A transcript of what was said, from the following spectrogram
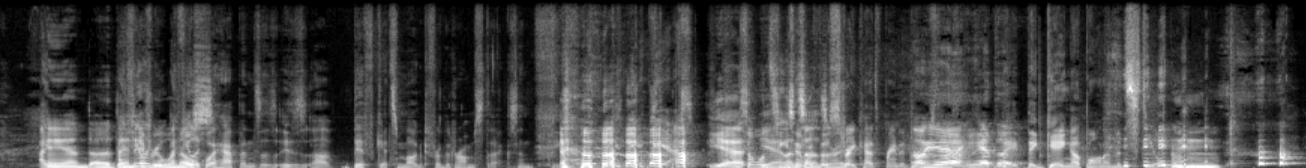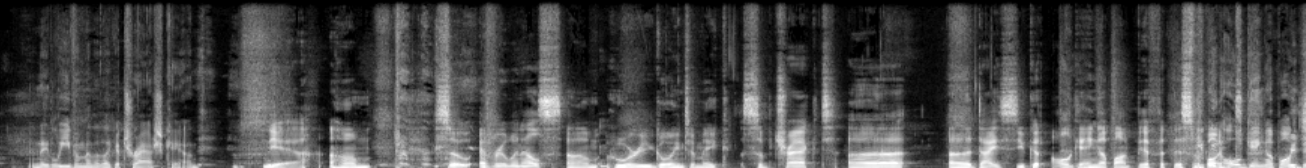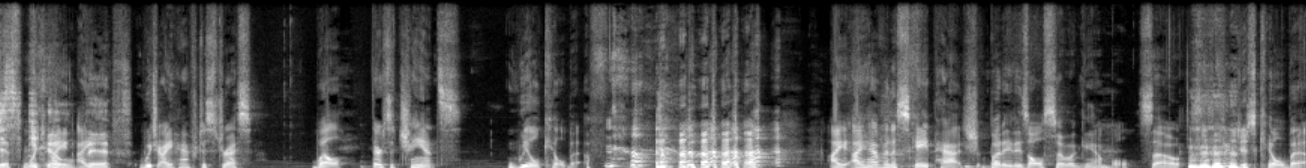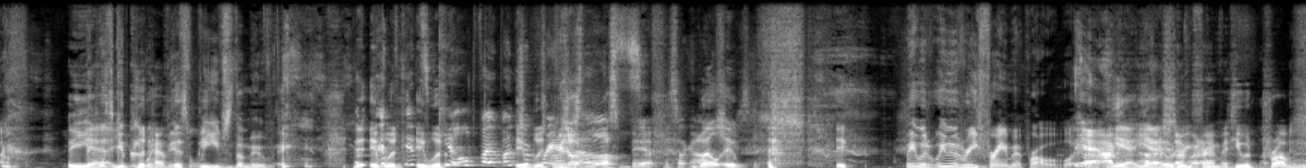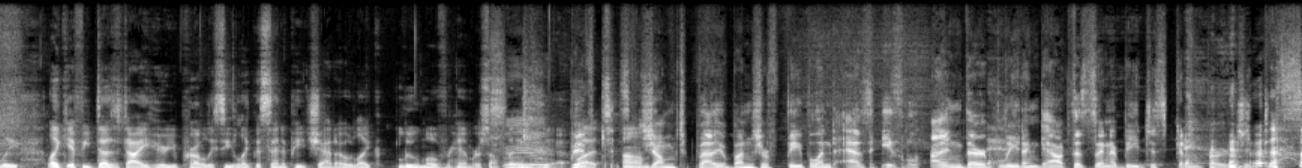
and uh, I then feel, everyone like, I feel else. like what happens is, is uh, Biff gets mugged for the drumsticks, and yeah. yeah, someone yeah, sees him with sounds those right. Stray Cats branded Oh, yeah, and he they, had the- they, they gang up on him and steal them, Mm-hmm. and they leave him in like a trash can. Yeah. Um. So everyone else, um, who are you going to make subtract uh uh dice? You could all gang up on Biff at this You point. could all gang up on We Biff, just which I, kill I Biff. which I have to stress. Well, there's a chance we'll kill Biff. I, I have an escape hatch, but it is also a gamble. So you could just kill Biff. yeah, This you be could when have Biff this be. leaves the movie. It, it would. Gets It would. killed by a bunch it of would- We just lost Biff. It's like, oh, Well, it, jeez. it. We would we would reframe it probably. yeah, I mean, Yeah, yeah. other It would stuff reframe happen, it. He would like, probably like if he does die here, you probably see like the centipede shadow like loom over him or something. Biff But um, jumped by a bunch of people, and as he's lying there bleeding out, the centipede just converges.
